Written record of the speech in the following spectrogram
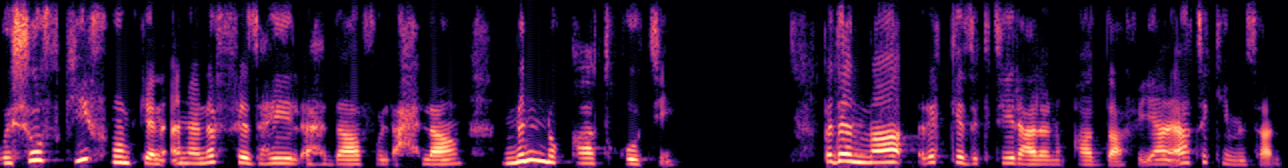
ويشوف كيف ممكن أنا أنفذ هي الأهداف والأحلام من نقاط قوتي. بدل ما ركز كتير على نقاط ضعفي. يعني أعطيكي مثال.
